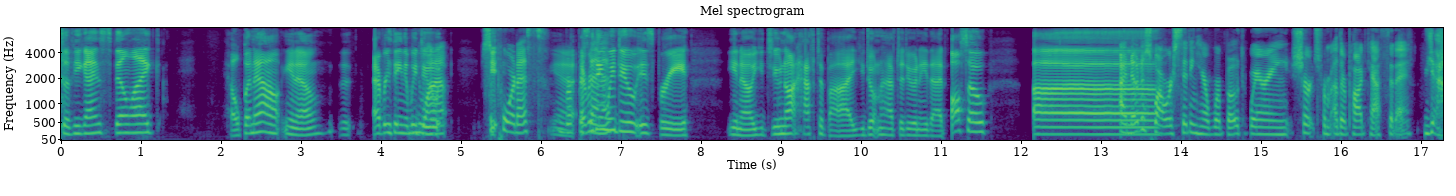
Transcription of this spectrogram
So if you guys feel like helping out, you know, everything that we You do Support us. yeah, everything we do is free. You know, you do not have to buy. You don't have to do any of that. Also, uh, I I noticed while we're sitting here, we're both wearing shirts from other podcasts today. Yeah,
